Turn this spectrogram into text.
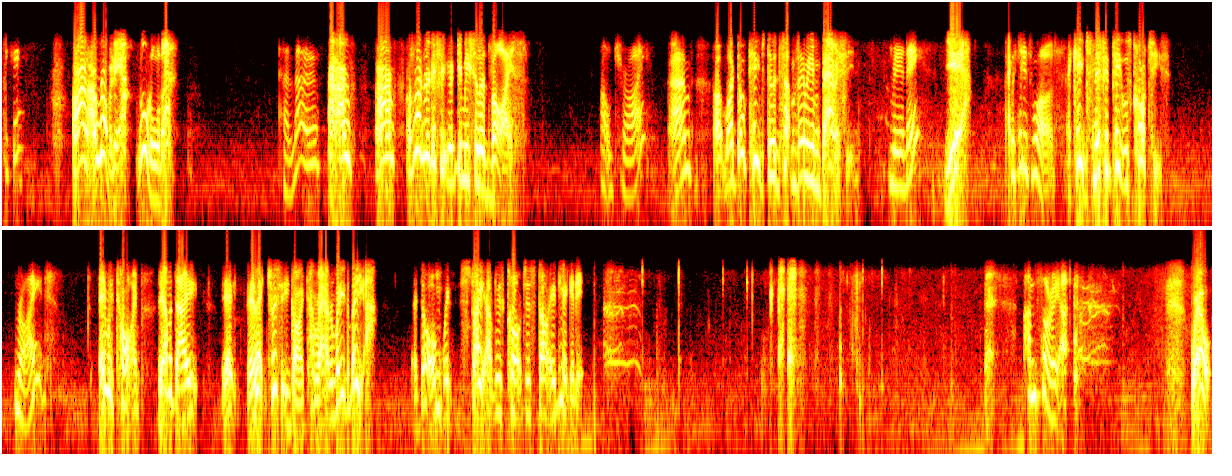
Speaking. Hello, Robin here. Lord order. Hello. Hello. Um, I was wondering if you could give me some advice. I'll try. Um, uh, my dog keeps doing something very embarrassing. Really? Yeah. Which is what? I keep sniffing people's crotches. Right. Every time. The other day, the the electricity guy came round and read the meter. The dog went straight up to his crotch and started licking it. I'm sorry. I... Well,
